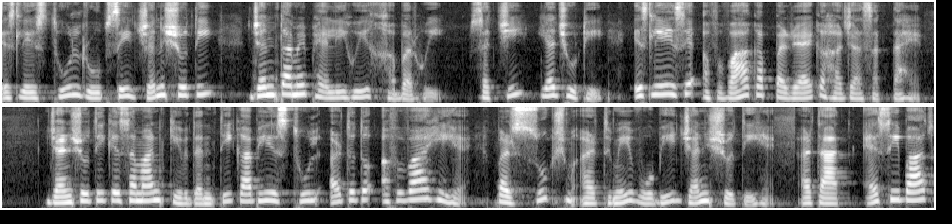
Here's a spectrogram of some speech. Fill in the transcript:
इसलिए स्थूल रूप से जनश्रुति, जनता में फैली हुई खबर हुई, सच्ची या झूठी। इसलिए इसे अफवाह का पर्याय कहा जा सकता है। जनश्रुति के समान किवदंती का भी स्थूल अर्थ तो अफवाह ही है, पर सूक्ष्म अर्थ में वो भी जनश्रुति है। अर्थात ऐसी बात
